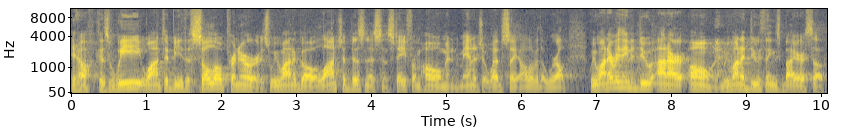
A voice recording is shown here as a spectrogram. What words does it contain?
you know, because we want to be the solopreneurs. We want to go launch a business and stay from home and manage a website all over the world. We want everything to do on our own. We want to do things by ourselves.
